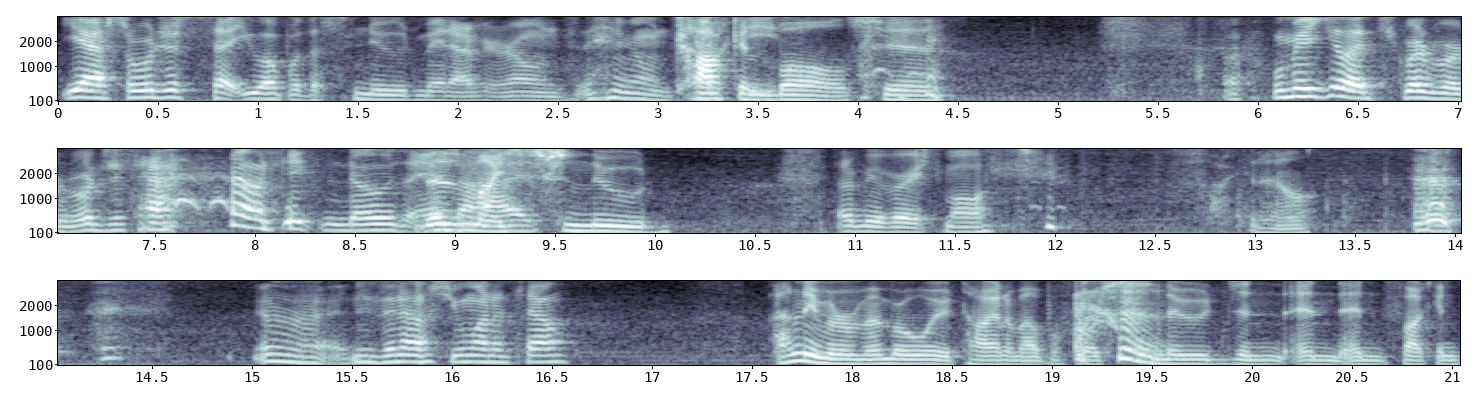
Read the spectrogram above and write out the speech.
yeah. So we'll just set you up with a snood made out of your own, your own Cock and balls. Yeah. We'll make you like Squidward. We'll just have, take the nose and There's the my eyes. snood. That'll be a very small. Snood. Fucking hell. uh, anything else you want to tell? I don't even remember what we were talking about before snoods and, and, and fucking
